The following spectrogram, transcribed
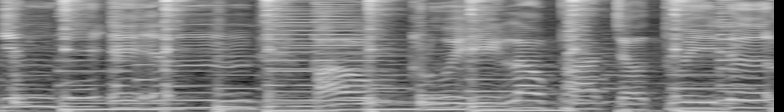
เย็นเย็นเป่าคลุยแล้วพาเจ้าทุยเดิน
